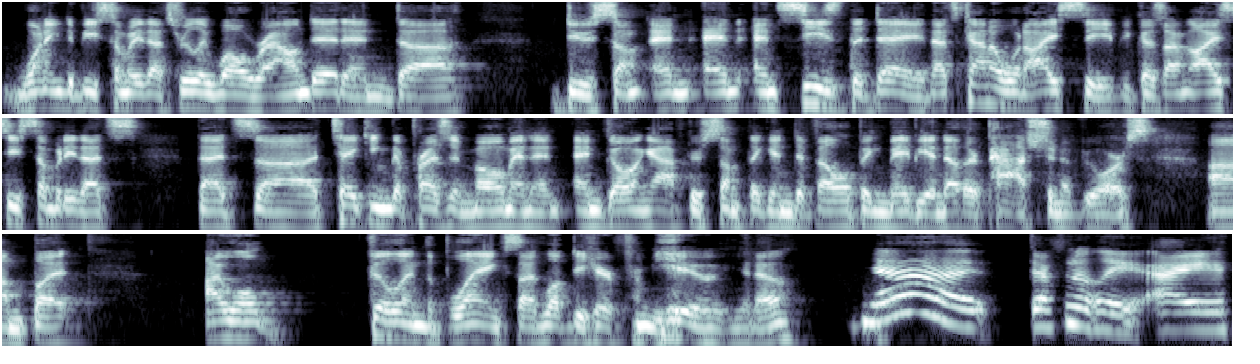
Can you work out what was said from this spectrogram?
wanting to be somebody that's really well rounded and uh, do some and and and seize the day. That's kind of what I see because I'm I see somebody that's that's uh, taking the present moment and, and going after something and developing maybe another passion of yours. Um, but I won't fill in the blanks. I'd love to hear from you. You know? Yeah, definitely. I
